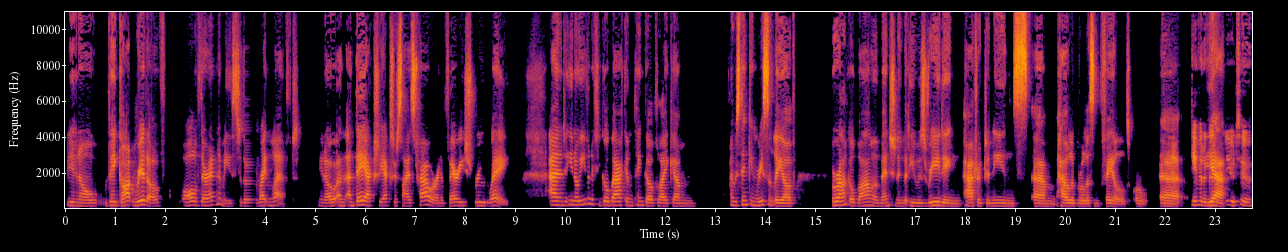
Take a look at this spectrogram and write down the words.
you know they got rid of all of their enemies to the right and left you know and and they actually exercised power in a very shrewd way. And you know even if you go back and think of like um i was thinking recently of barack obama mentioning that he was reading patrick deneen's um how liberalism failed or uh yeah, gave it a good yeah. review too.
